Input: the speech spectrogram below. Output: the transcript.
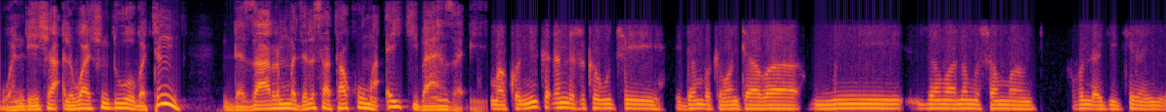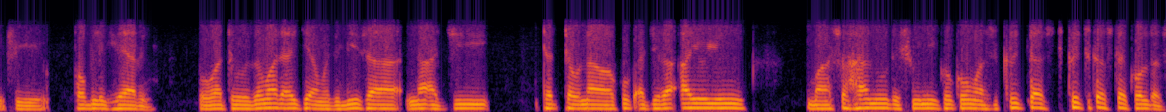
wanda ya sha alwashin duwo batun da zarar majalisa ta koma aiki bayan zaɓe. Makonni kaɗan da suka wuce idan baka manta ba mun yi zama na musamman abin da ake kiran shi public hearing. Wato zama da ake a majalisa na aji tattaunawa ko a ji ra'ayoyin masu hannu da shuni ko kuma masu critical stakeholders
